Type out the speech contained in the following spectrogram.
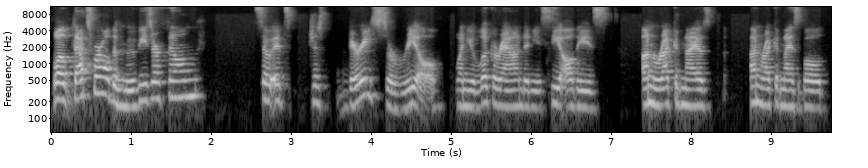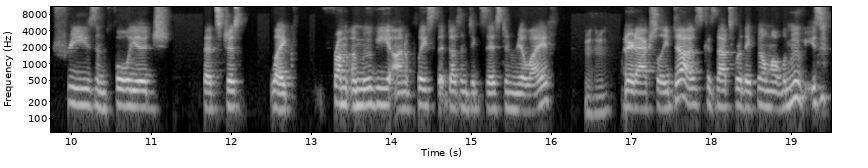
well, that's where all the movies are filmed. So it's just very surreal when you look around and you see all these unrecognized, unrecognizable trees and foliage that's just like from a movie on a place that doesn't exist in real life. Mm-hmm. But it actually does because that's where they film all the movies.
